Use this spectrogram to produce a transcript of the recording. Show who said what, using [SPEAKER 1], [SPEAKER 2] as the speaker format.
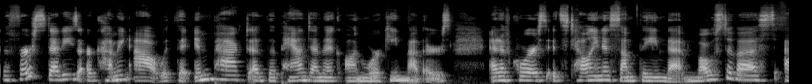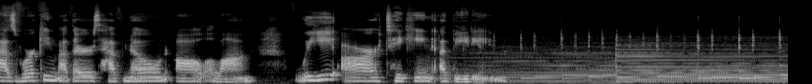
[SPEAKER 1] The first studies are coming out with the impact of the pandemic on working mothers. And of course, it's telling us something that most of us as working mothers have known all along. We are taking a beating.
